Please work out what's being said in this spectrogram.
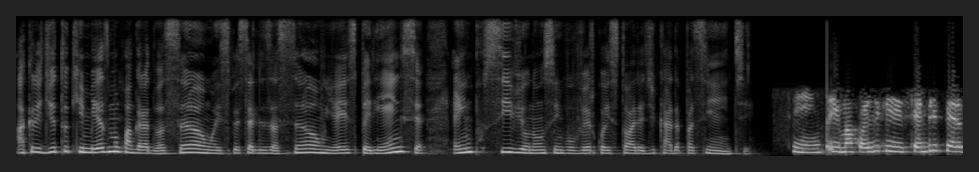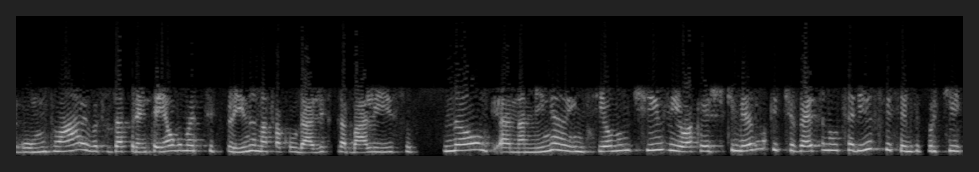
Acredito que mesmo com a graduação, a especialização e a experiência, é impossível não se envolver com a história de cada paciente. Sim, e uma coisa que sempre perguntam, ah, vocês aprendem, alguma disciplina na faculdade que trabalhe isso? Não, na minha em si eu não tive, eu acredito que mesmo que tivesse não seria suficiente, porque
